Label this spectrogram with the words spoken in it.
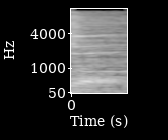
Whoa.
